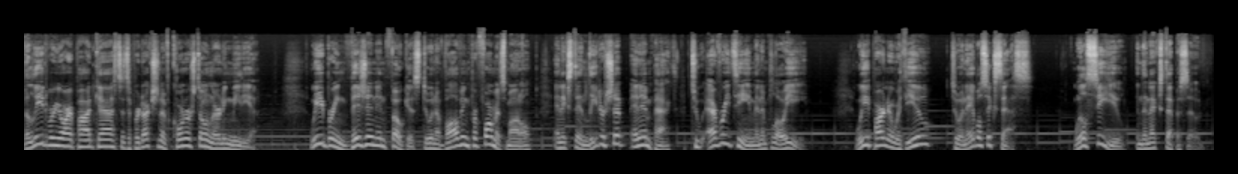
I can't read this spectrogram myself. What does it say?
The Lead Where You Are podcast is a production of Cornerstone Learning Media. We bring vision and focus to an evolving performance model and extend leadership and impact to every team and employee. We partner with you to enable success. We'll see you in the next episode.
